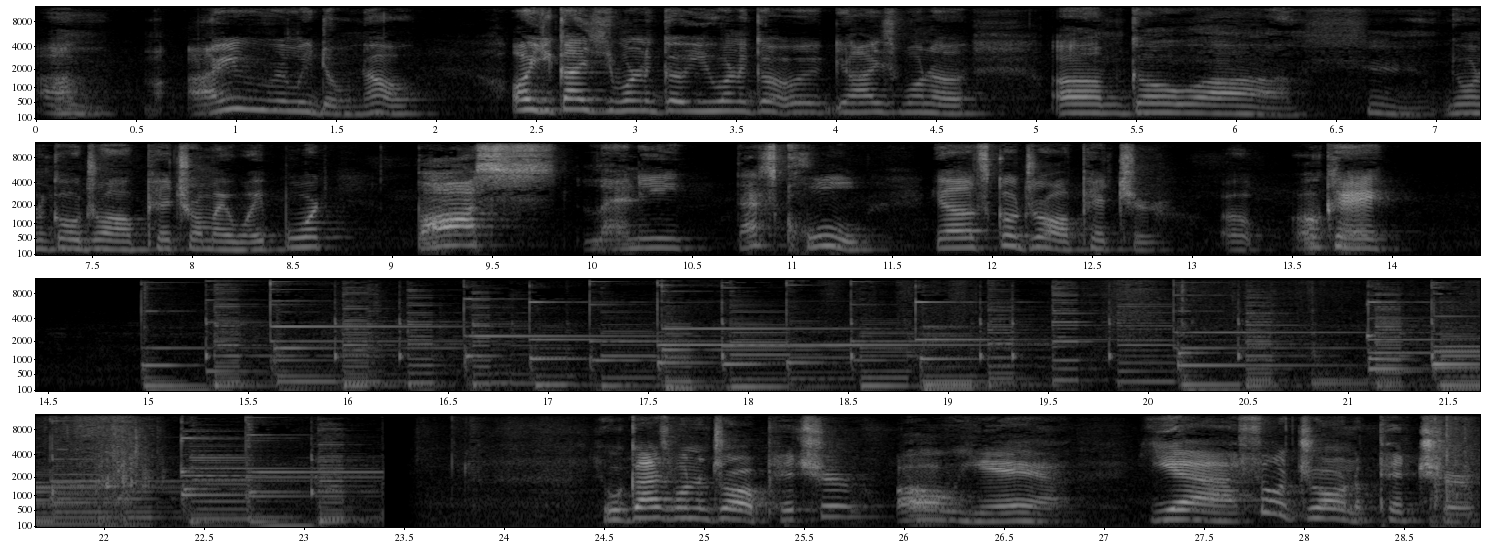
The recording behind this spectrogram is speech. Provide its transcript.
Um, I really don't know. Oh, you guys, you want to go? You want to go? You guys want to um go? Uh, hmm, you want to go draw a picture on my whiteboard? Boss, Lenny, that's cool. Yeah, let's go draw a picture. Oh, okay. You guys want to draw a picture? Oh, yeah. Yeah, I feel like drawing a picture.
